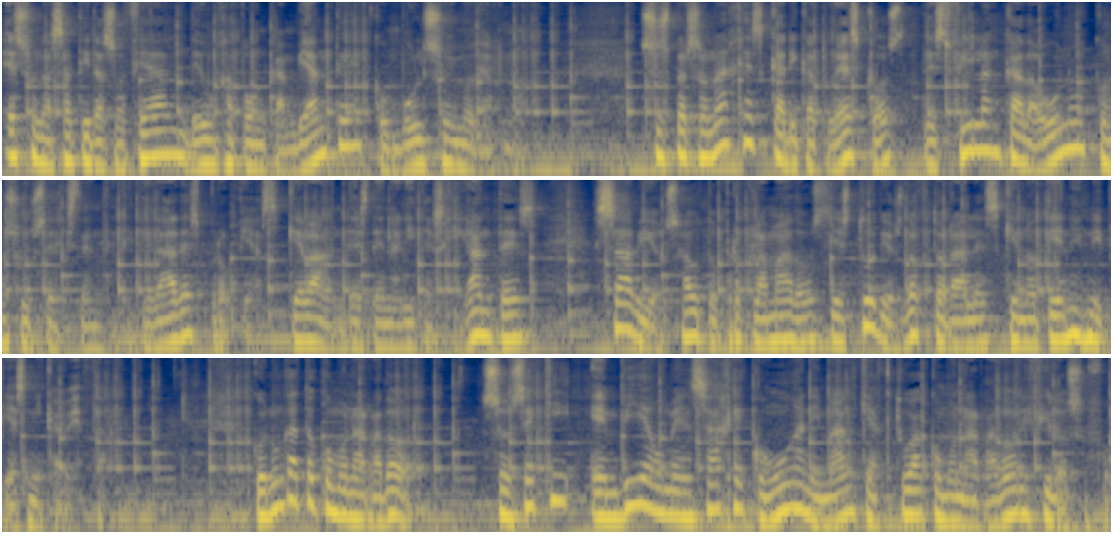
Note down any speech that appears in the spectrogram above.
es una sátira social de un Japón cambiante, convulso y moderno. Sus personajes caricaturescos desfilan cada uno con sus excentricidades propias, que van desde narices gigantes, sabios autoproclamados y estudios doctorales que no tienen ni pies ni cabeza. Con un gato como narrador, Soseki envía un mensaje con un animal que actúa como narrador y filósofo,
